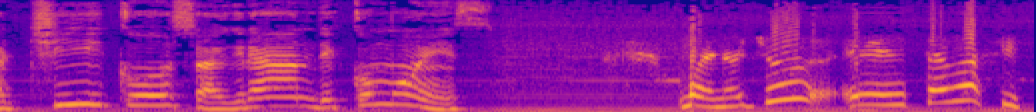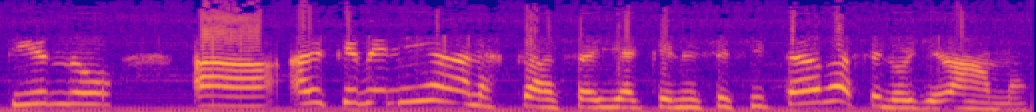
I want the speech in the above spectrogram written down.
a chicos, a grandes, ¿cómo es? Bueno, yo eh, estaba asistiendo a, al que venía a las casas y al que necesitaba se lo llevamos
